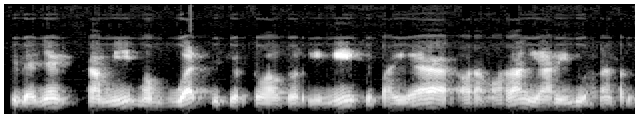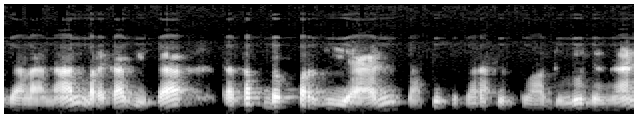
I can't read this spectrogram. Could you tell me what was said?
setidaknya kami membuat si virtual tour ini supaya orang-orang yang rindu akan perjalanan mereka bisa tetap bepergian tapi secara virtual dulu dengan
